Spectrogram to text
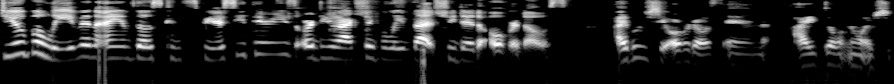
Do you believe in any of those conspiracy theories, or do you actually believe that she did overdose? I believe she overdosed, and I don't know if she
